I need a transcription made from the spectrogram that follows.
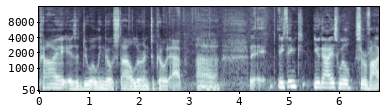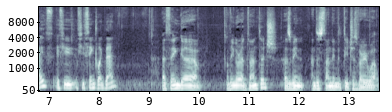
Py is a Duolingo style learn to code app. Mm-hmm. Do you think you guys will survive if you if you think like that? I think uh, I think our advantage has been understanding the teachers very well.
